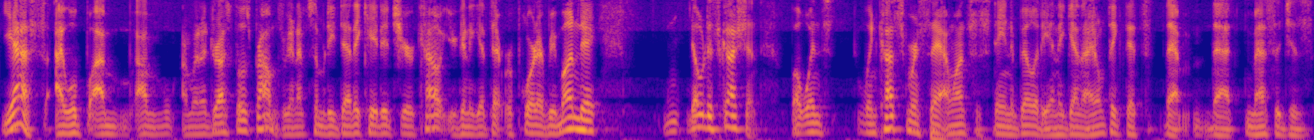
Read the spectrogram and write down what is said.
yes, I will, I'm, I'm, I'm going to address those problems. We're going to have somebody dedicated to your account. You're going to get that report every Monday. No discussion. But when, when customers say, I want sustainability, and again, I don't think that's, that, that message is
